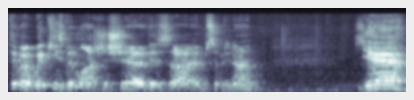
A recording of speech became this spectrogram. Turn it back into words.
thinking about Wiki's been launching shit out of his uh, M79. Yeah.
